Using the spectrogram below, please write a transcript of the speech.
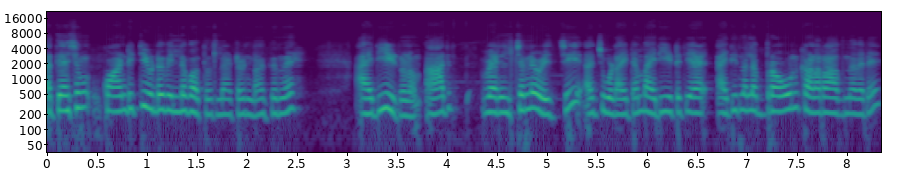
അത്യാവശ്യം ക്വാണ്ടിറ്റി ഉണ്ട് വലിയ പാത്രത്തിലാട്ടോ ഉണ്ടാക്കുന്നത് അരി ഇടണം. ആദ്യം വെളിച്ചെണ്ണ ഒഴിച്ച് അത് ചൂടായിട്ടാകുമ്പോൾ അരി ഇട്ടിട്ട് അരി നല്ല ബ്രൗൺ കളറാവുന്നവരെ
